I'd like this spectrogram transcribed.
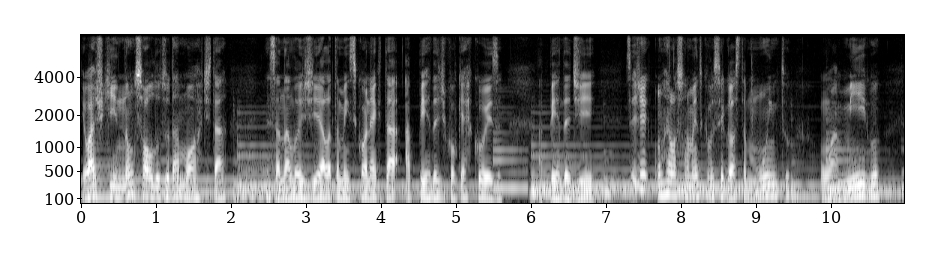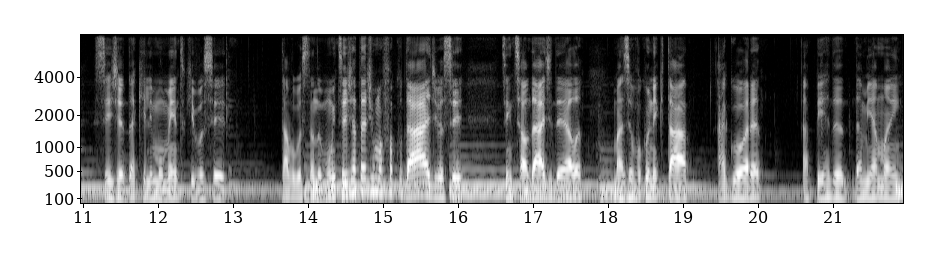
eu acho que não só o luto da morte, tá? Essa analogia ela também se conecta à perda de qualquer coisa, a perda de seja um relacionamento que você gosta muito, um amigo, seja daquele momento que você estava gostando muito, seja até de uma faculdade, você sente saudade dela, mas eu vou conectar agora a perda da minha mãe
